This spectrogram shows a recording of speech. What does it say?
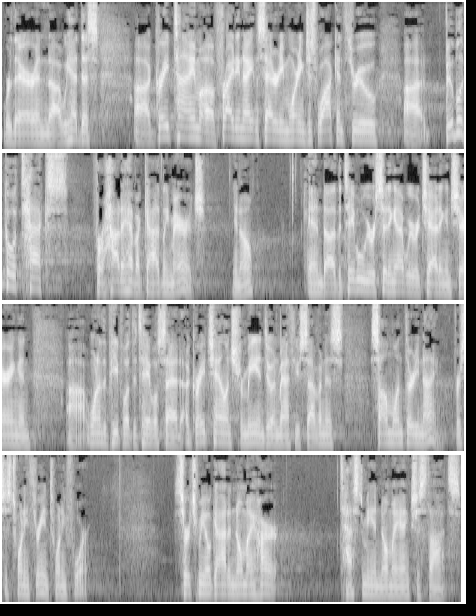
were there, and uh, we had this uh, great time of Friday night and Saturday morning just walking through uh, biblical texts for how to have a godly marriage, you know? And uh, the table we were sitting at, we were chatting and sharing, and uh, one of the people at the table said, A great challenge for me in doing Matthew 7 is Psalm 139, verses 23 and 24. Search me, O God, and know my heart. Test me and know my anxious thoughts.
